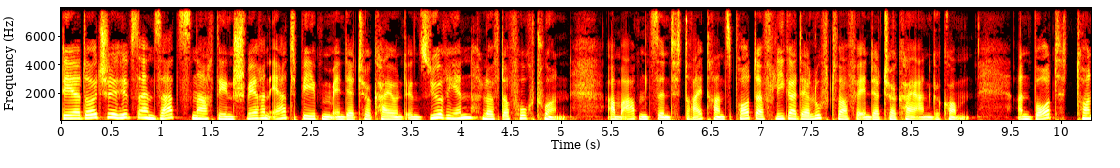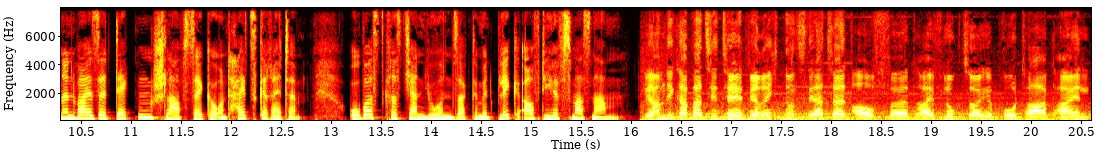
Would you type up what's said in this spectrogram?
Der deutsche Hilfseinsatz nach den schweren Erdbeben in der Türkei und in Syrien läuft auf Hochtouren. Am Abend sind drei Transporterflieger der Luftwaffe in der Türkei angekommen. An Bord tonnenweise Decken, Schlafsäcke und Heizgeräte. Oberst Christian John sagte mit Blick auf die Hilfsmaßnahmen. Wir haben die Kapazität. Wir richten uns derzeit auf äh, drei Flugzeuge pro Tag ein.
